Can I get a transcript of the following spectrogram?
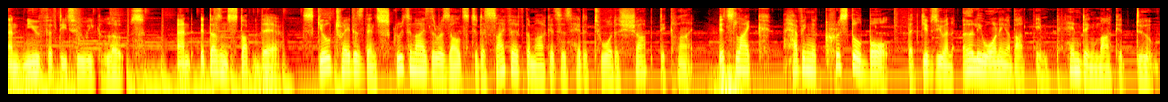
and new 52 week lows. And it doesn't stop there. Skilled traders then scrutinize the results to decipher if the market is headed toward a sharp decline. It's like having a crystal ball that gives you an early warning about impending market doom.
